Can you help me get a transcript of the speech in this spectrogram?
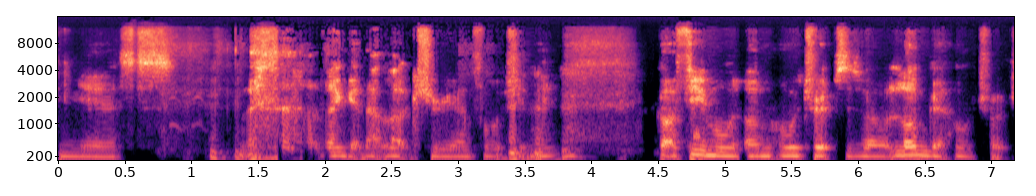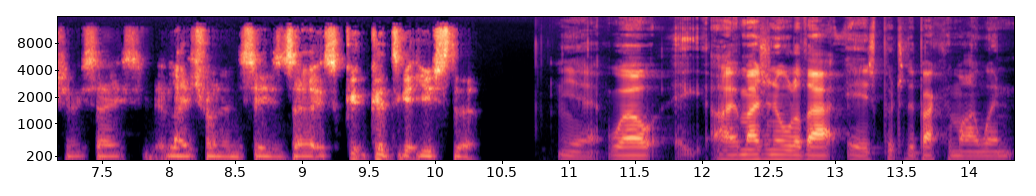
yes, I don't get that luxury, unfortunately. got a few more long haul trips as well, longer haul trips, should we say, later on in the season. So it's good, good to get used to it. Yeah, well, I imagine all of that is put to the back of the mind when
